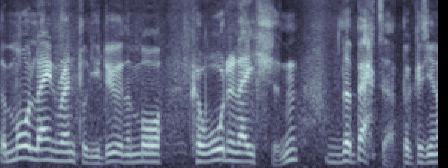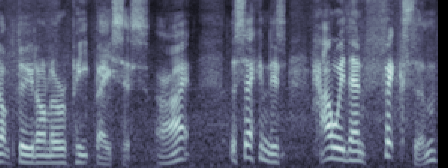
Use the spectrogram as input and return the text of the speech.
The more lane rental you do, and the more coordination, the better, because you're not doing it on a repeat basis. All right. The second is how we then fix them.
